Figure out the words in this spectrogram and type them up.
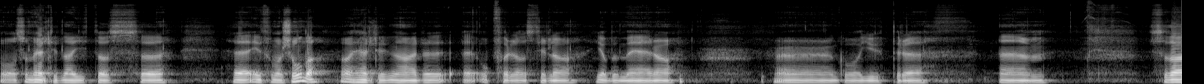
og som hele tiden har gitt oss eh, informasjon, da, og hele tiden har oppfordret oss til å jobbe mer og gå dypere. Så da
